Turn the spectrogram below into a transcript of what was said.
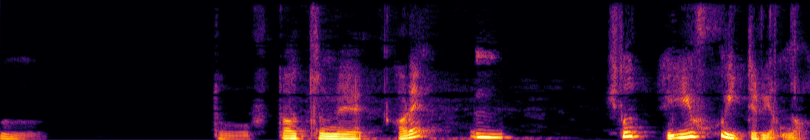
うん。と、二つ目、あれ？うん。一つ、いい方言ってるやんな。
